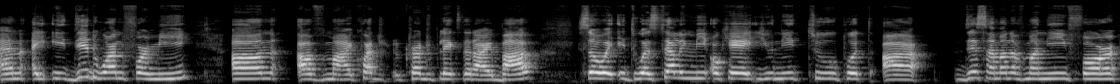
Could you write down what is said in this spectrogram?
and I, it did one for me on of my quad, quadruplex that I bought. So it was telling me, okay, you need to put uh, this amount of money for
